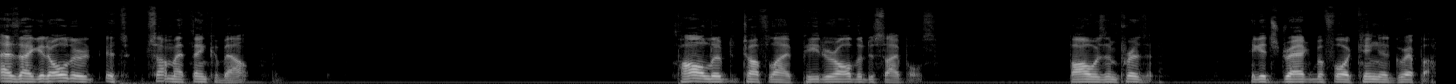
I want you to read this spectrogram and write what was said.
as I get older, it's something I think about. Paul lived a tough life. Peter, all the disciples. Paul was in prison. He gets dragged before King Agrippa.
